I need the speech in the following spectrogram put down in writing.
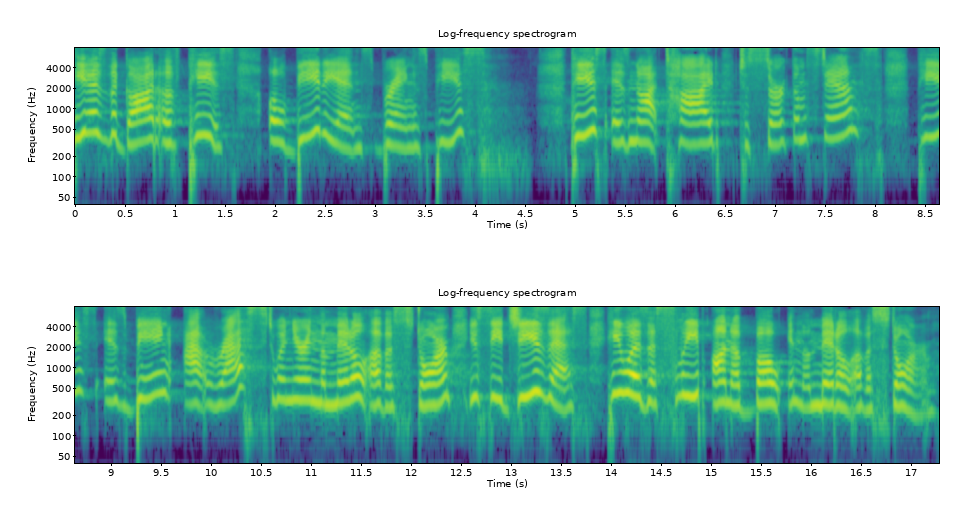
He is the God of peace. Obedience brings peace. Peace is not tied to circumstance. Peace is being at rest when you're in the middle of a storm. You see, Jesus, he was asleep on a boat in the middle of a storm.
